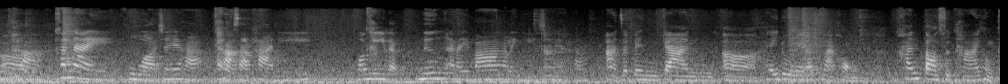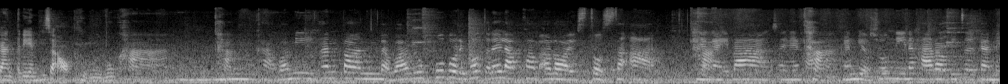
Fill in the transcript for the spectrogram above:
เอ่อค่ะข้างในครัวใช่ไหมคะของค่ะสาขานี้ว่ามีแบบนึ่งอะไรบ้างอะไรอย่างงี้ใช่ไหมคะอาจจะเป็นการเอ่อให้ดูในลักษณะของขั้นตอนสุดท้ายของการเตรียมที่จะออกถึงมือลูกค้าค่ะอืมค่ะว่ามีขั้นตอนแบบว่าลูกผู้บริโภคจะได้รับความอร่อยสดสะอาด ค่ะยังไงบ้างใช่ไหมคะ ค่ะ งั้นเดี๋ยวช่วงนี้นะคะ เราไปเจอกันใน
